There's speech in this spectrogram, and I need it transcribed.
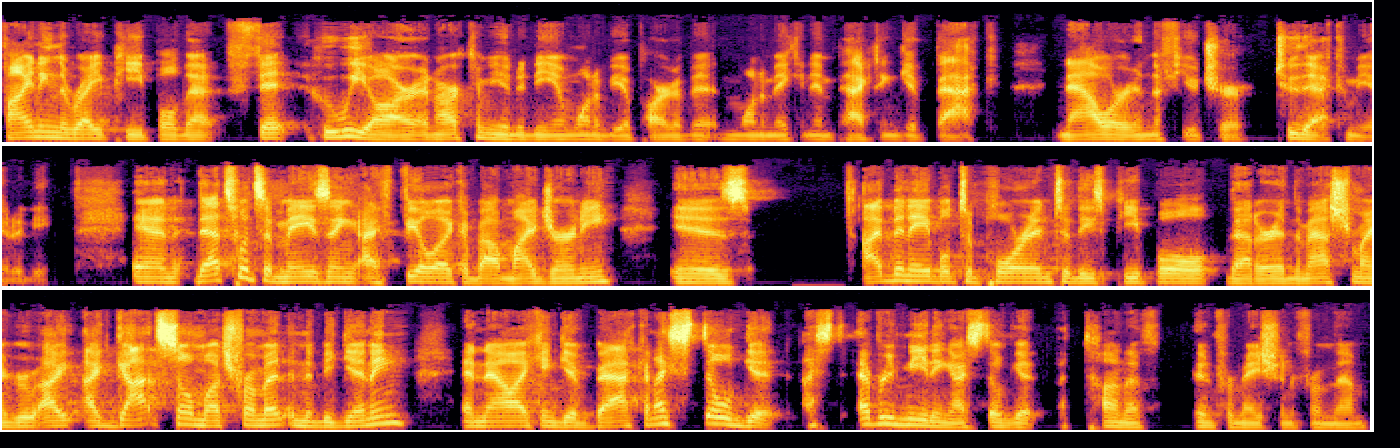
Finding the right people that fit who we are in our community and want to be a part of it and want to make an impact and give back now or in the future to that community. And that's what's amazing I feel like about my journey is I've been able to pour into these people that are in the mastermind group. I, I got so much from it in the beginning, and now I can give back. And I still get I, every meeting. I still get a ton of information from them.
